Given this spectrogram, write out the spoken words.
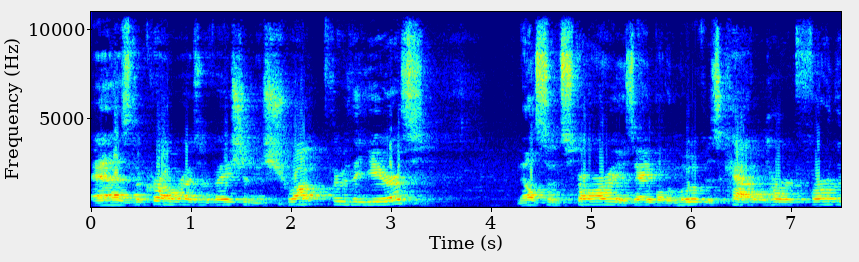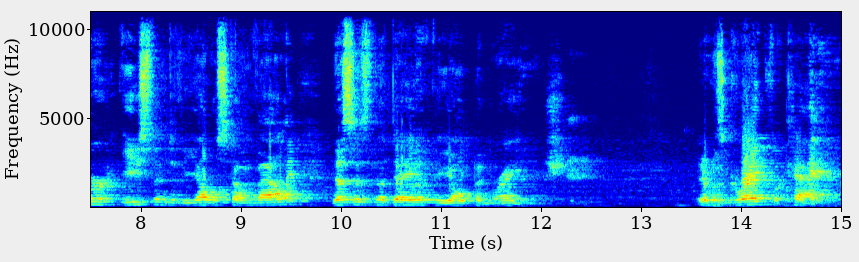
As the Crow Reservation is shrunk through the years, Nelson Story is able to move his cattle herd further east into the Yellowstone Valley. This is the day of the open range. It was great for cattle.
